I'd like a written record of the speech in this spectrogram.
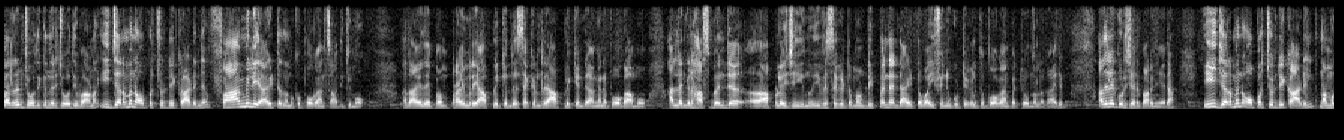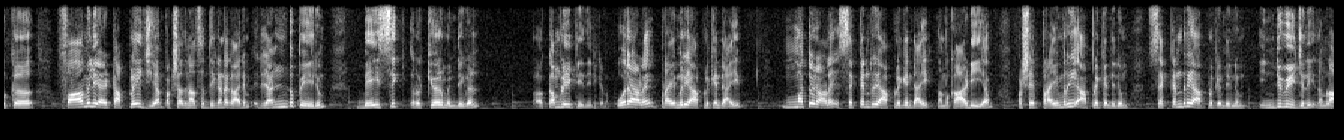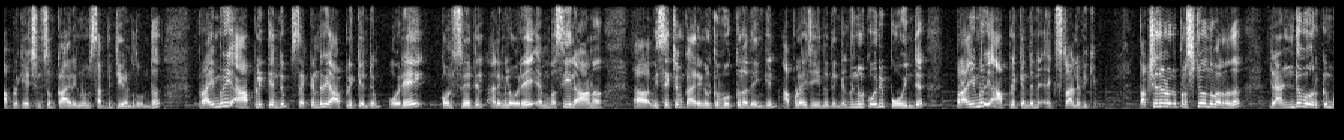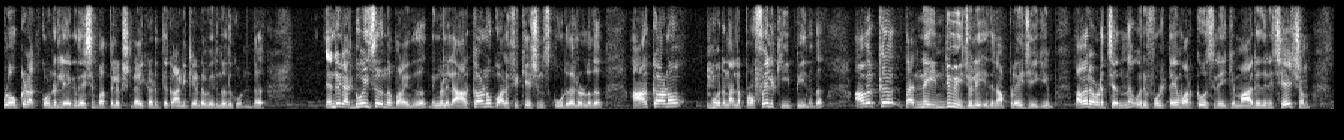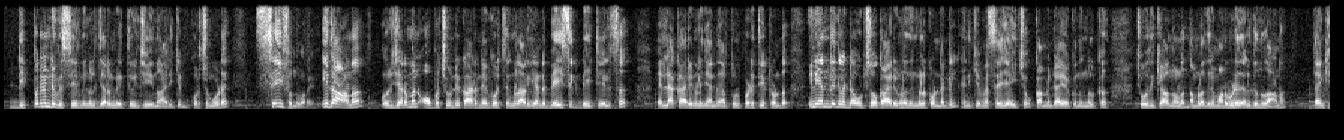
പലരും ചോദിക്കുന്ന ഒരു ചോദ്യമാണ് ഈ ജർമ്മൻ ഓപ്പർച്യൂണിറ്റി കാർഡിന് ഫാമിലി ആയിട്ട് നമുക്ക് പോകാൻ സാധിക്കുമോ? അതായത് ഇപ്പം പ്രൈമറി ആപ്ലിക്കന്റ് സെക്കൻഡറി ആപ്ലിക്കന്റ് അങ്ങനെ പോകാമോ? അല്ലെങ്കിൽ ഹസ്ബൻഡ് അപ്ലൈ ചെയ്യുന്നു ഈ വിസ കിട്ടുമ്പോൾ ഡിപ്പെൻഡന്റ് ആയിട്ട് വൈഫിനും കുട്ടികൾക്ക് പോകാൻ പറ്റുമോ എന്നുള്ള കാര്യം അതിനെക്കുറിച്ച് ഞാൻ പറഞ്ഞുതരാം. ഈ ജർമ്മൻ ഓപ്പർച്യൂണിറ്റി കാർഡിൽ നമുക്ക് ഫാമിലി ആയിട്ട് അപ്ലൈ ചെയ്യാം പക്ഷേ അതിനകത്ത് ശ്രദ്ധിക്കേണ്ട കാര്യം രണ്ടു പേരും ബേസിക് റിക്വയർമെന്റുകൾ കംപ്ലീറ്റ് ചെയ്തിരിക്കണം. ഒരാളെ പ്രൈമറി ആപ്ലിക്കന്റായും മറ്റൊരാളെ സെക്കൻഡറി ആപ്ലിക്കന്റായി നമുക്ക് ആഡ് ചെയ്യാം. പക്ഷേ പ്രൈമറി ആപ്ലിക്കന്റിനും സെക്കൻഡറി ആപ്ലിക്കന്റിനും ഇൻഡിവിജ്വലി നമ്മൾ ആപ്ലിക്കേഷൻസും കാര്യങ്ങളും സബ്മിറ്റ് ചെയ്യേണ്ടതുണ്ട്. പ്രൈമറി ആപ്ലിക്കന്റും സെക്കൻഡറി ആപ്ലിക്കന്റും ഒരേ കോൺസുലേറ്റിൽ അല്ലെങ്കിൽ ഒരേ എംബസിയിലാണ് വിസയ്ക്കും കാര്യങ്ങൾക്ക് വെക്കുന്നതെങ്കിൽ അപ്ലൈ ചെയ്യുന്നതെങ്കിൽ നിങ്ങൾക്ക് ഒരു പോയിന്റ് പ്രൈമറി ആപ്ലിക്കന്റിന് എക്സ്ട്രാ ലഭിക്കും. പക്ഷേ ഇതിലൊരു പ്രശ്നം എന്ന് പറയുന്നത് രണ്ട് പേർക്കും ബ്ലോക്കഡ് അക്കൗണ്ടിൽ ഏകദേശം പത്ത് ലക്ഷം രൂപയ്ക്ക് അടുത്ത് കാണിക്കേണ്ടി വരുന്നത് കൊണ്ട് എന്റെ ഒരു അഡ്വൈസ് എന്ന് പറയുന്നത് നിങ്ങളിൽ ആർക്കാണോ ക്വാളിഫിക്കേഷൻസ് കൂടുതലുള്ളത് ആർക്കാണോ ഒരു നല്ല പ്രൊഫൈൽ കീപ്പ് ചെയ്യുന്നത് അവർക്ക് തന്നെ ഇൻഡിവിജ്വലി ഇതിന് അപ്ലൈ ചെയ്യുകയും അവരവിടെ ചെന്ന് ഒരു ഫുൾ ടൈം വർക്ക് ഹൗസിലേക്ക് മാറിയതിന് ശേഷം ഡിപ്പെൻഡന്റ് വിസയിൽ നിങ്ങൾ ജർമ്മനിൽ എത്തുകയും ചെയ്യുന്നതായിരിക്കും കുറച്ചും കൂടെ സേഫ് എന്ന് പറയുന്നത്. ഇതാണ് ഒരു ജർമ്മൻ ഓപ്പർച്യൂണിറ്റി കാർഡിനെക്കുറിച്ച് നിങ്ങൾ അറിയേണ്ട ബേസിക് ഡീറ്റെയിൽസ് എല്ലാ കാര്യങ്ങളും ഞാൻ ഉൾപ്പെടുത്തിയിട്ടുണ്ട്. ഇനി എന്തെങ്കിലും ഡൗട്ട്സോ കാര്യങ്ങളോ നിങ്ങൾക്കുണ്ടെങ്കിൽ എനിക്ക് മെസ്സേജ് അയച്ചോ കമന്റായോ ഒക്കെ നിങ്ങൾക്ക് ചോദിക്കാവുന്നതാണ്. നമ്മളതിന് മറുപടി നൽകുന്നതാണ്. താങ്ക്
